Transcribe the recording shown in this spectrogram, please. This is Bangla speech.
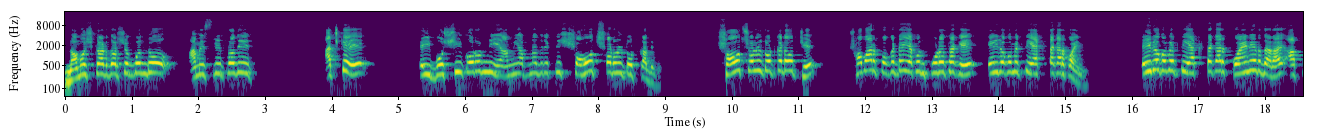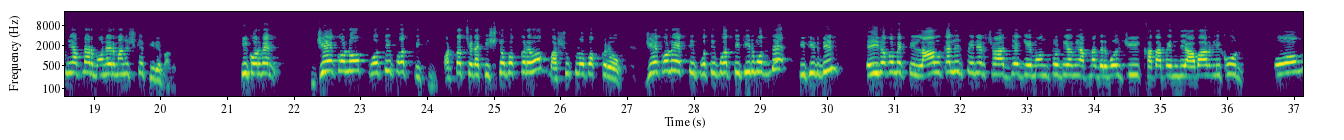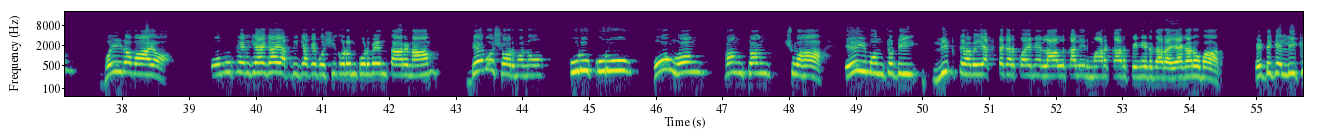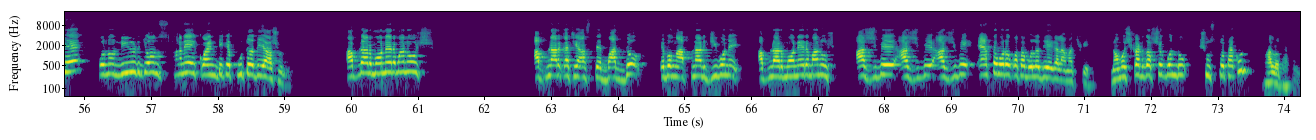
নমস্কার দর্শক বন্ধু, আমি শ্রী প্রদীপ। আজকে এই বশীকরণ নিয়ে আমি আপনাদের একটি সহজ সরল টোটকা দেব। সহজ সরল টোটকাটা হচ্ছে, সবার পকেটেই এখন পড়ে থাকে এই রকম একটি এক টাকার কয়েন এই রকম একটি এক টাকার কয়েনের দ্বারাই আপনি আপনার মনের মানুষকে ফিরে পাবেন। কি করবেন? যে কোনো প্রতিপদ তিথি, অর্থাৎ সেটা কৃষ্ণপক্ষরে হোক বা শুক্লপক্ষরে হোক যে কোনো একটি প্রতিপদ তিথির মধ্যে, তিথির দিন এই রকম একটি লাল কালির পেনের সাহায্যে যে মন্ত্রটি আমি আপনাদের বলছি, খাতা পেন দিয়ে আবার লিখুন, ওম ভৈরবায়। অমুকের জায়গায় আপনি যাকে বশীকরণ করবেন তার নাম দেব শর্মন কুরু কুরু, হোং হোং, ঠং ঠং সুহা এই মন্ত্রটি লিখতে হবে এক টাকার কয়েনে লাল কালির মার্কার পেনের দ্বারা এগারো বার। এটিকে লিখে কোনো নির্জন স্থানে কয়েনটিকে পুঁতে দিয়ে আসুন। আপনার মনের মানুষ আপনার কাছে আসতে বাধ্য এবং আপনার জীবনে আপনার মনের মানুষ আসবে আসবে আসবে এত বড় কথা বলে দিয়ে গেলাম আজকে। নমস্কার দর্শক বন্ধু, সুস্থ থাকুন, ভালো থাকুন।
